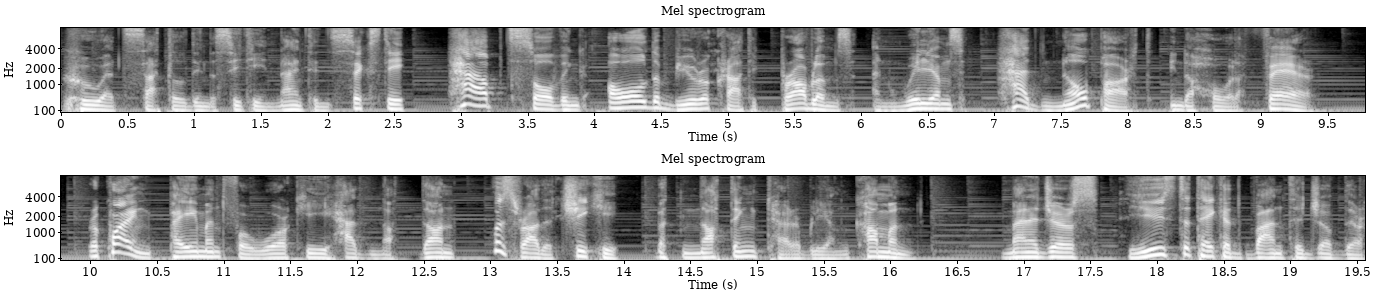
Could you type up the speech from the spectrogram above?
who had settled in the city in 1960, helped solving all the bureaucratic problems, and Williams had no part in the whole affair. Requiring payment for work he had not done was rather cheeky, but nothing terribly uncommon. Managers used to take advantage of their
